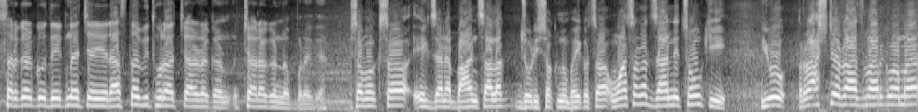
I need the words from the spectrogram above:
सरकार को देखना चाहिए रास्ता भी थोड़ा चारा कर चारा करना पड़ेगा। समक्ष एकजना वाहन चालक जोडिसक्नु भएको छ। उहाँसँग जान्नेछौँ कि यो राष्ट्रिय राजमार्गमा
